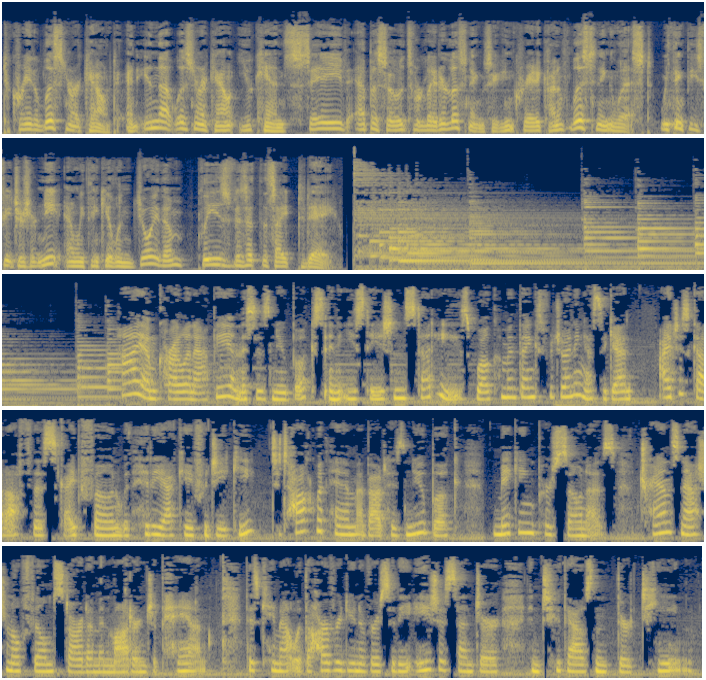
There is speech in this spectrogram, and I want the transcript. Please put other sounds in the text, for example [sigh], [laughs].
to create a listener account. And in that listener account, you can save episodes for later listening. So you can create a kind of listening list. We think these features are neat and we think you'll enjoy them. Please visit the site today. I'm Carla Nappi, and this is New Books in East Asian Studies. Welcome and thanks for joining us again. I just got off the Skype phone with Hideaki Fujiki to talk with him about his new book, Making Personas Transnational Film Stardom in Modern Japan. This came out with the Harvard University Asia Center in 2013.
